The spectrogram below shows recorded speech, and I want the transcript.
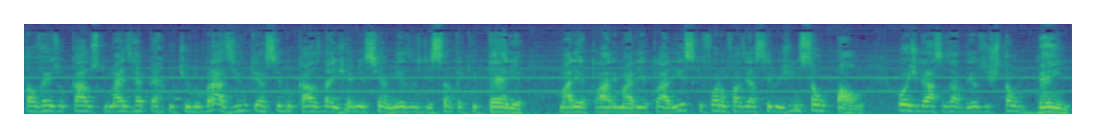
talvez o caso que mais repercutiu no Brasil tenha sido o caso das gêmeas siamesas de Santa Quitéria, Maria Clara e Maria Clarice, que foram fazer a cirurgia em São Paulo. Hoje, graças a Deus, estão bem.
